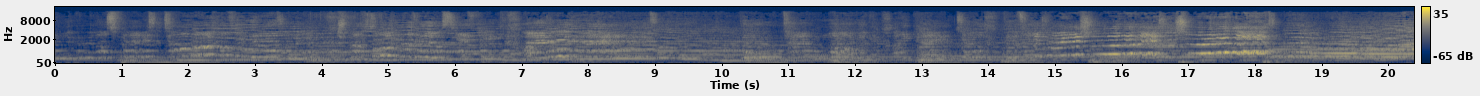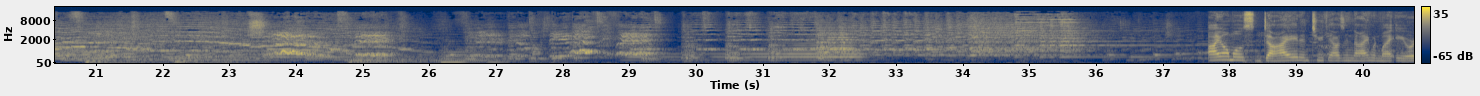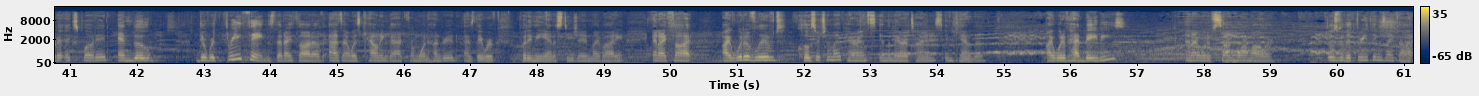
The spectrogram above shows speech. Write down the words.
in I almost died in 2009 when my aorta exploded, and the there were three things that I thought of as I was counting back from 100 as they were putting the anesthesia in my body. And I thought I would have lived closer to my parents in the Maritimes in Canada. I would have had babies, and I would have sung more Mahler. Those were the three things I thought.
